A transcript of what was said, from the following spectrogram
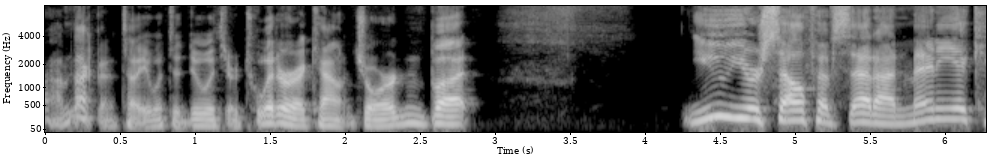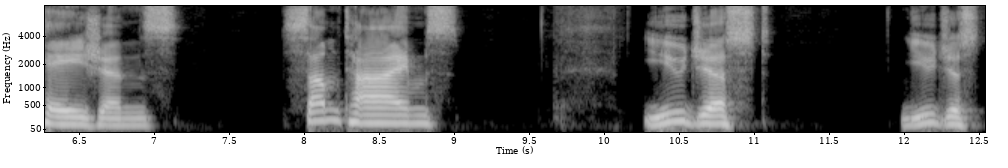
I'm not going to tell you what to do with your Twitter account, Jordan, but you yourself have said on many occasions sometimes you just you just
